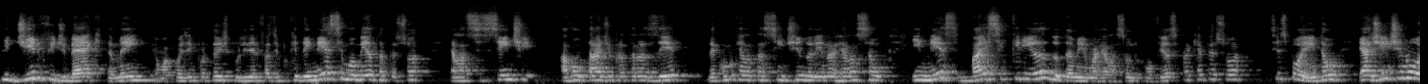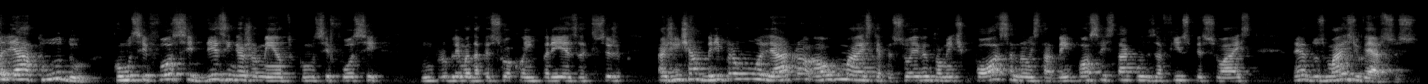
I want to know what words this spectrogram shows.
Pedir feedback também é uma coisa importante para o líder fazer, porque daí, nesse momento a pessoa ela se sente à vontade para trazer né, como que ela está se sentindo ali na relação. E nesse vai se criando também uma relação de confiança para que a pessoa se exponha. Então, é a gente não olhar tudo como se fosse desengajamento, como se fosse um problema da pessoa com a empresa, que seja a gente abrir para um olhar para algo mais, que a pessoa eventualmente possa não estar bem, possa estar com desafios pessoais, né, dos mais diversos.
